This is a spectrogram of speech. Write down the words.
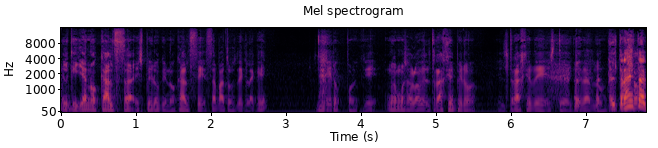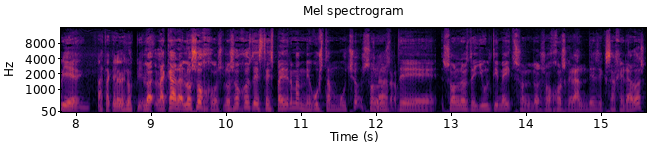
El que ya no calza, espero que no calce zapatos de claqué. Pero, porque no hemos hablado del traje, pero el traje de este hay que darle un El traje repaso. está bien, hasta que le ves los pies. La, la cara, los ojos. Los ojos de este Spider-Man me gustan mucho. Son, Claro. los de, son los de Ultimate, son los ojos grandes, exagerados,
